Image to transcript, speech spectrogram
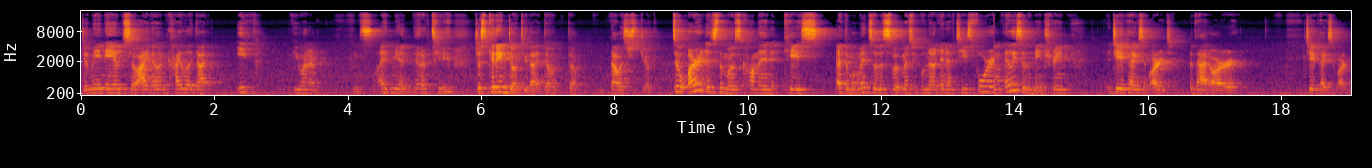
domain names. So I own Kyla.eth if you want to slide me an NFT. Just kidding, don't do that. Don't, don't. That was just a joke. So art is the most common case at the moment. So this is what most people know NFTs for, at least in the mainstream. JPEGs of art that are JPEGs of art.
